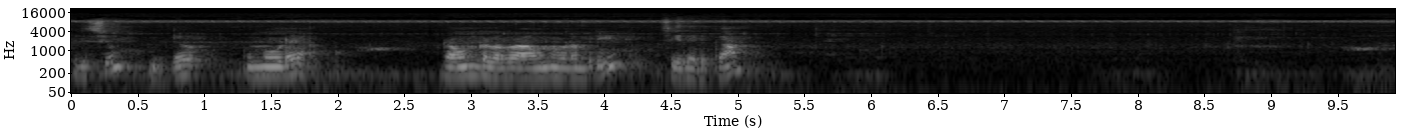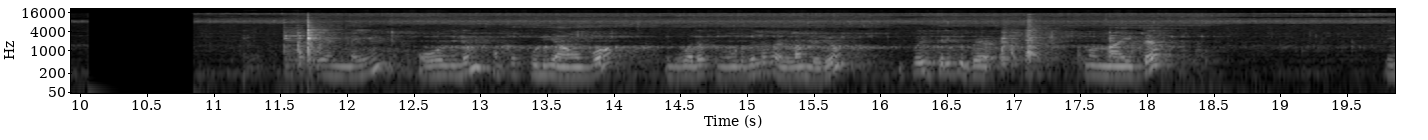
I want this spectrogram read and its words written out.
തിരിച്ചും ഇട്ട് ഒന്നുകൂടെ ബ്രൗൺ കളറാവുന്ന വരെയും ചെയ്തെടുക്കാം. എണ്ണയും ഓയിലും ഒക്കെ കൂടിയാവുമ്പോൾ ഇതുപോലെ കൂടുതൽ വെള്ളം വരും. ഇപ്പോൾ ഇത്തിരി നന്നായിട്ട് തീ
